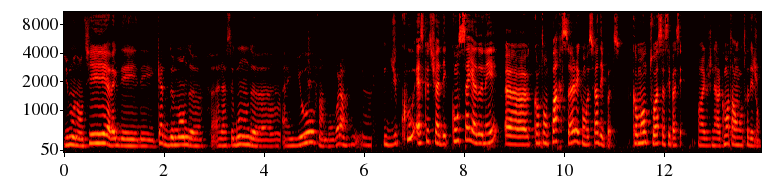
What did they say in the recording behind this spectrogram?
du monde entier, avec des, des cas de demande à la seconde euh, à IO. Enfin, bon, voilà. Du coup, est-ce que tu as des conseils à donner euh, quand on part seul et qu'on veut se faire des potes? Comment toi ça s'est passé en règle générale? Comment t'as rencontré des gens?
